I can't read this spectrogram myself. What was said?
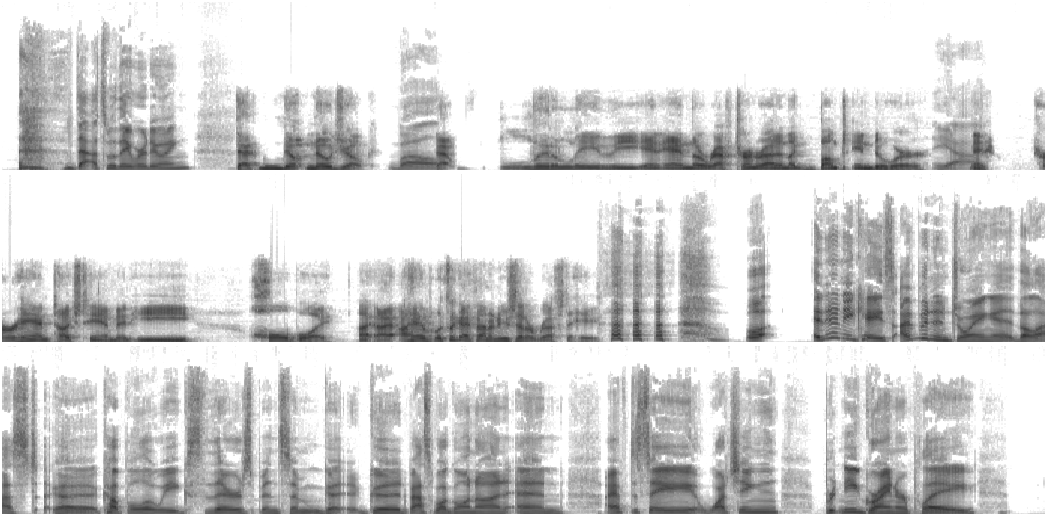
that's what they were doing. That no no joke. Well, That literally the and, and the ref turned around and like bumped into her. yeah. And her hand touched him, and he, oh boy, I I, I have looks like I found a new set of refs to hate. in any case, I've been enjoying it the last uh, couple of weeks. There's been some good, good basketball going on, and I have to say, watching Brittney Griner play,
